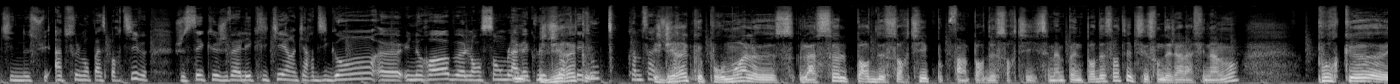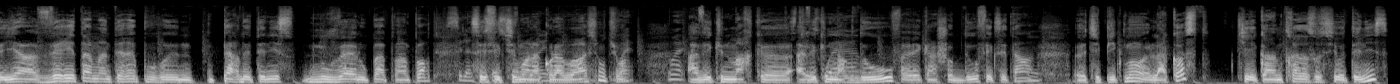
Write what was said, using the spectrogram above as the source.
qui ne suis absolument pas sportive, je sais que je vais aller cliquer un cardigan, euh, une robe, l'ensemble avec le Je short et que- tout. Comme ça. Je vois. dirais que pour moi, le- la seule porte de sortie, enfin porte de sortie, c'est même pas une porte de sortie parce qu'ils sont déjà là finalement, pour qu'il y ait un véritable intérêt pour une paire de tennis nouvelle ou pas, peu importe, C'est effectivement la ouais, collaboration, tu vois. ouais, avec une marque, euh, avec une marque de ouf, avec un shop de ouf, etc. Mm. Euh, typiquement euh, Lacoste, qui est quand même très associé au tennis.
